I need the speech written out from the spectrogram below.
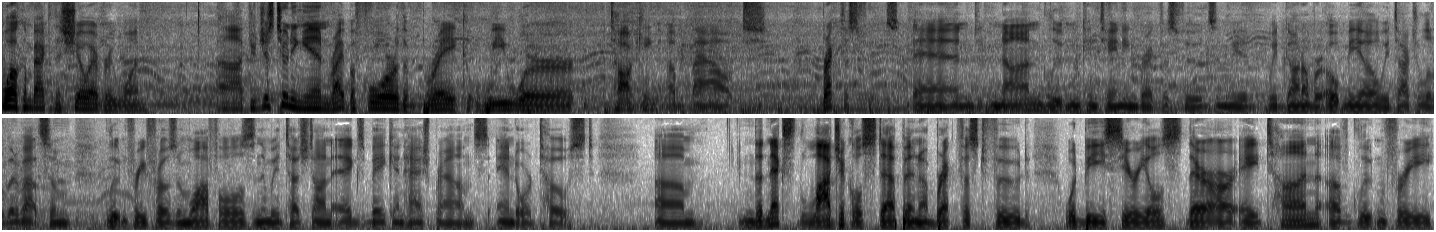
Welcome back to the show, everyone. Uh, if you're just tuning in, right before the break, we were talking about breakfast foods and non-gluten containing breakfast foods, and we had we'd gone over oatmeal. We talked a little bit about some gluten-free frozen waffles, and then we touched on eggs, bacon, hash browns, and or toast. Um, the next logical step in a breakfast food would be cereals. There are a ton of gluten-free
